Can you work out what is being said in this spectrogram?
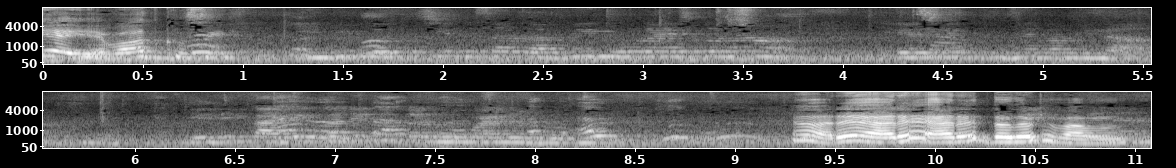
ये ये बहुत खुशी। बच्चे के साथ अभी थोड़ा इसको ना खेलने कूदने का मिला ये दिन काटे का नहीं तो कल मोबाइल में अरे अरे अरे दो दो ठो बाबू। है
